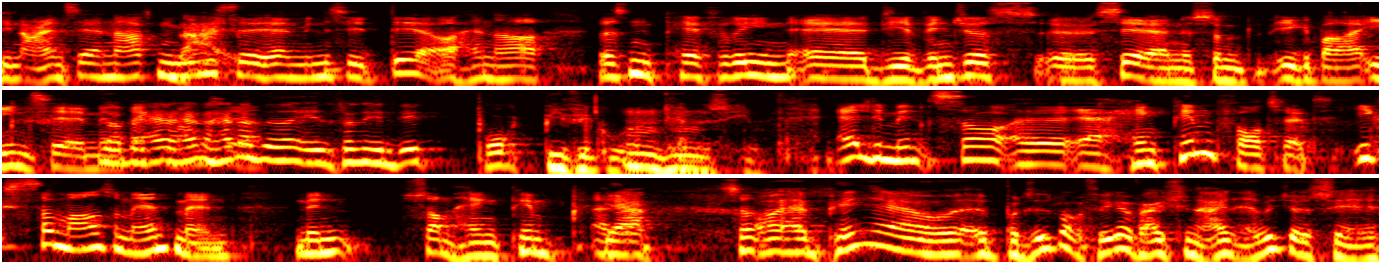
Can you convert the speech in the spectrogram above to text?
sin egen serie. Han har haft en miniserie her, en miniserie der, og han har været sådan periferien af The Avengers-serierne, som ikke bare er én serie, men, Nå, men han, han, han har været en, sådan en lidt brugt bifigur, mm-hmm. kan man sige. Alt imens så øh, er Hank Pym fortsat. Ikke så meget som Ant-Man, men som Hank Pym. Altså, Ja, så, og han penge er jo, øh, på et tidspunkt fik han faktisk sin egen Avengers-serie, øh,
